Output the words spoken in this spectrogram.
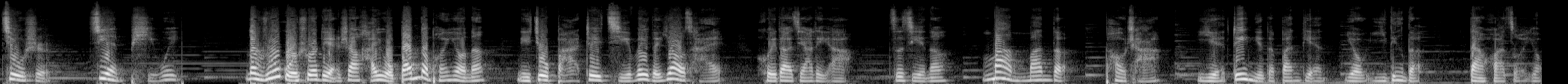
就是健脾胃。那如果说脸上还有斑的朋友呢，你就把这几味的药材回到家里啊，自己呢慢慢的泡茶，也对你的斑点有一定的淡化作用。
